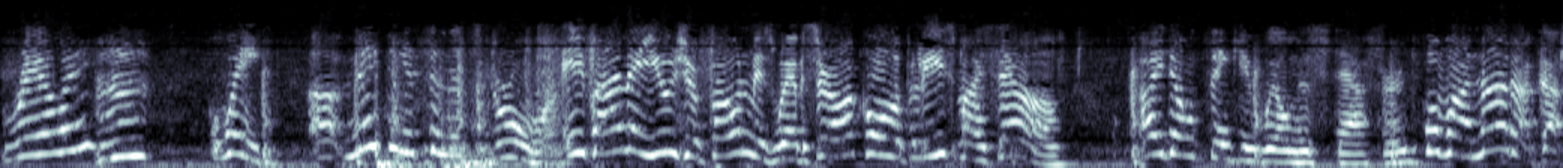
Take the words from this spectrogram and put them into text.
Really? Hmm? Wait, uh, maybe it's in this drawer. If I may use your phone, Miss Webster, I'll call the police myself. I don't think you will, Miss Stafford. Well, why not? I've got...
